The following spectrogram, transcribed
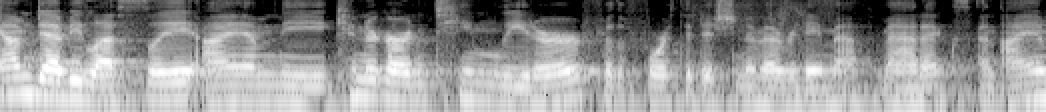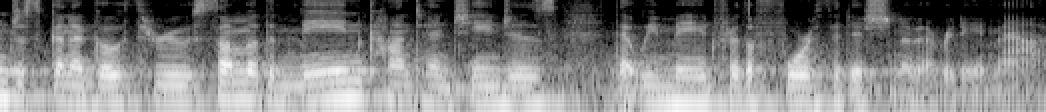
I'm Debbie Leslie. I am the kindergarten team leader for the fourth edition of Everyday Mathematics, and I am just going to go through some of the main content changes that we made for the fourth edition of Everyday Math.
